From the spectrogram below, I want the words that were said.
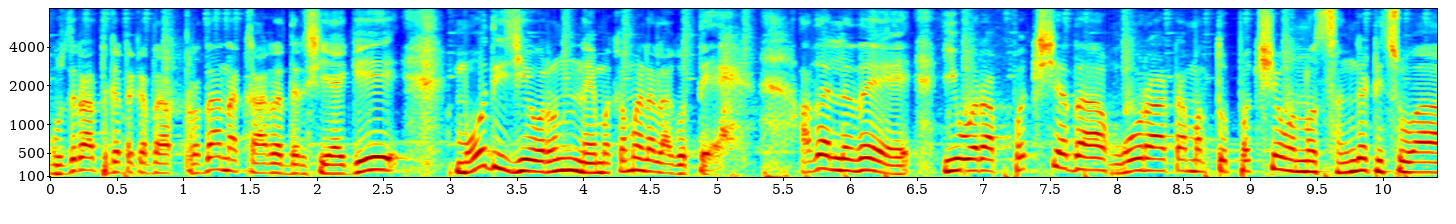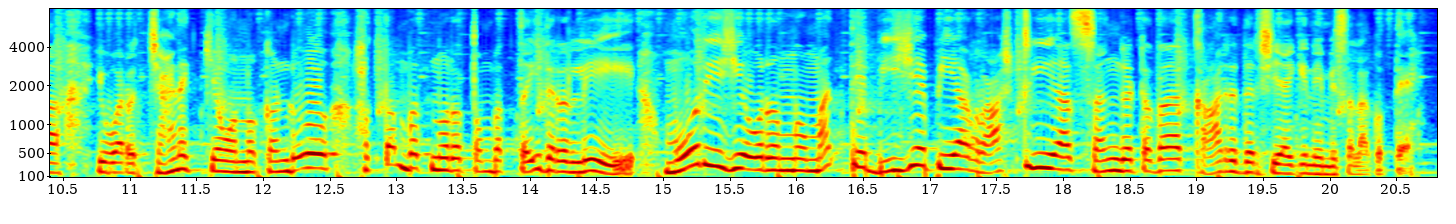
ಗುಜರಾತ್ ಘಟಕದ ಪ್ರಧಾನ ಕಾರ್ಯದರ್ಶಿಯಾಗಿ ಮೋದಿಜಿಯವರನ್ನು ನೇಮಕ ಮಾಡಲಾಗುತ್ತೆ. ಅದಲ್ಲದೆ, ಇವರ ಪಕ್ಷದ ಹೋರಾಟ ಮತ್ತು ಪಕ್ಷವನ್ನು ಸಂಘಟಿಸುವ ಇವರ ಚಾಣಕ್ಯವನ್ನು ಕಂಡು ಹತ್ತೊಂಬತ್ತು ನೂರ ತೊಂಬತ್ತೈದರಲ್ಲಿ ಮೋದಿಜಿಯವರನ್ನು ಮತ್ತೆ ಬಿ ಜೆ ಪಿಯ ರಾಷ್ಟ್ರೀಯ ಸಂಘಟದ ಕಾರ್ಯದರ್ಶಿಯಾಗಿ ನೇಮಿಸಲಾಗುತ್ತೆ.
